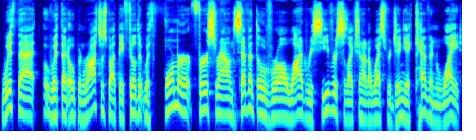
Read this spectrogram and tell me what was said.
with that with that open roster spot, they filled it with former first round, seventh overall wide receiver selection out of West Virginia, Kevin White.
